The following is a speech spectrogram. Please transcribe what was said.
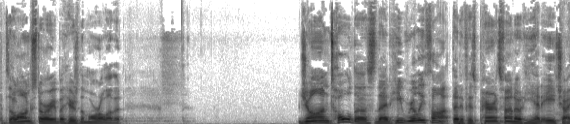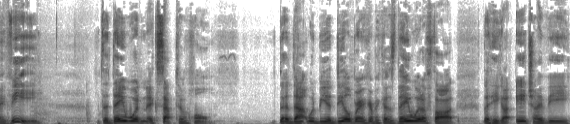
It's a long story, but here's the moral of it. John told us that he really thought that if his parents found out he had HIV, that they wouldn't accept him home. That that would be a deal breaker because they would have thought that he got HIV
